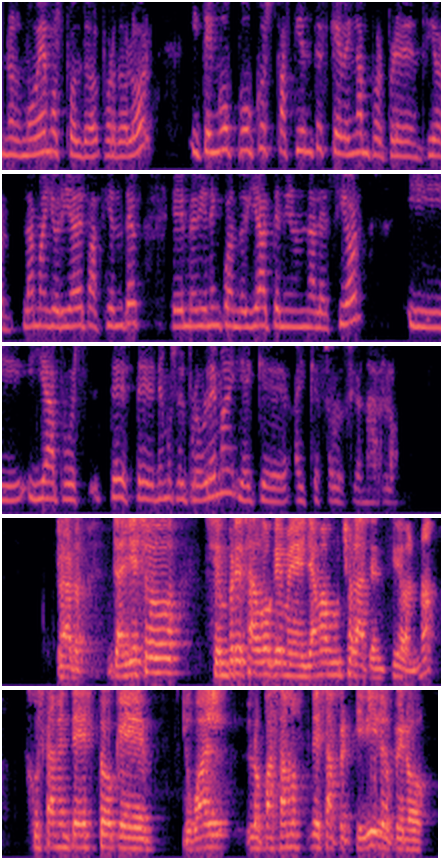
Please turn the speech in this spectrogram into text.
nos movemos por, por dolor y tengo pocos pacientes que vengan por prevención. La mayoría de pacientes eh, me vienen cuando ya tienen una lesión y, ya pues tenemos el problema y hay que, hay que solucionarlo. Claro, y eso siempre es algo que me llama mucho la atención, ¿no? Justamente esto que igual lo pasamos desapercibido, pero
